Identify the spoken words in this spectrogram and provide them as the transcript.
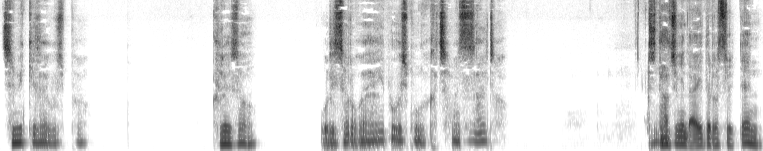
재밌게 살고 싶어요. 그래서 우리 서로가 해보고 싶은 거 같이 하면서 살자. 그래서 나중에 나이 들었을 땐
